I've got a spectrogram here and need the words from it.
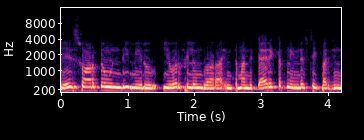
ఏ స్వార్థం ఉండి మీరు యువర్ ఫిలిం ద్వారా ఇంతమంది డైరెక్టర్ని ఇండస్ట్రీకి పరిచయం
